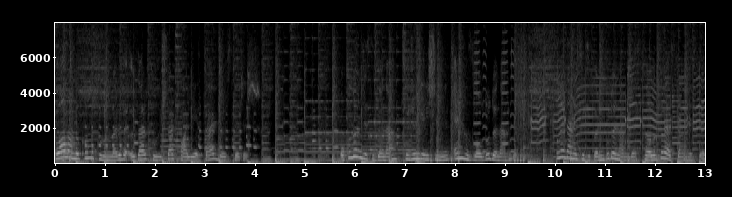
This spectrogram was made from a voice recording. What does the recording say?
Bu alanda kamu kurumları ve özel kuruluşlar faaliyetler gösterir. Okul öncesi dönem çocuğun gelişiminin en hızlı olduğu dönemdir. Bu nedenle çocukların bu dönemde sağlıklı beslenmesi,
